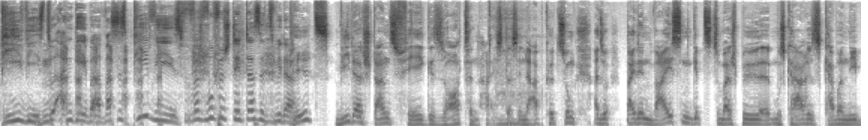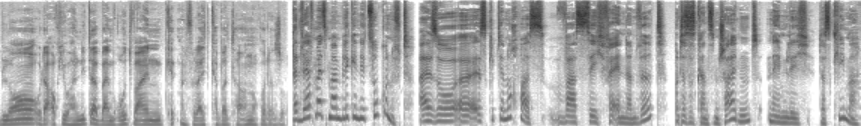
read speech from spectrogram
Piwis, du Angeber. Was ist Piwis? Wofür steht das jetzt wieder? Pilzwiderstandsfähige Sorten heißt das in der Abkürzung. Also bei den Weißen gibt es zum Beispiel äh, Muscaris Cabernet Blanc oder auch Johanniter. Beim Rotwein kennt man vielleicht Cabertin noch oder so. Dann werfen wir jetzt mal einen Blick in die Zukunft. Also äh, es gibt ja noch was, was sich verändern wird. Und das ist ganz entscheidend, nämlich das Klima.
